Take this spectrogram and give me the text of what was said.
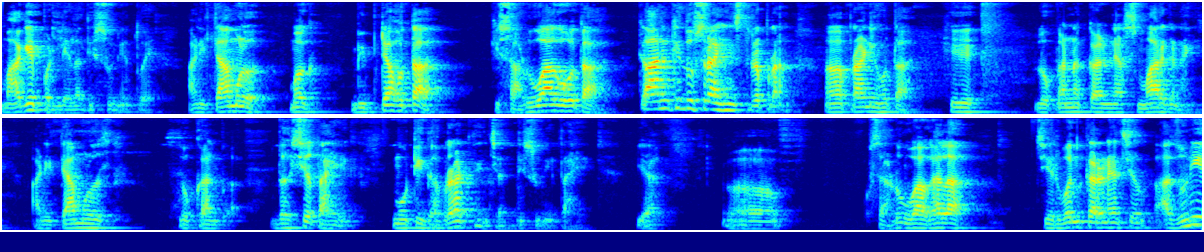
मागे पडलेला दिसून येतोय. आणि त्यामुळं मग बिबट्या होता की साडूवाघ होता का आणखी दुसरा हिंस्त्र प्रा प्राणी होता हे लोकांना कळण्यास मार्ग नाही. आणि त्यामुळंच लोकां दहशत आहे. मोठी घबराट त्यांच्यात दिसून येत आहे. या साडू वाघाला चिरबंद करण्याचं अजूनही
